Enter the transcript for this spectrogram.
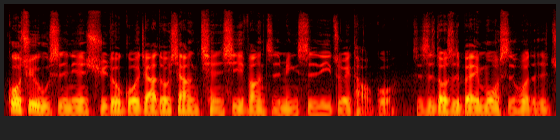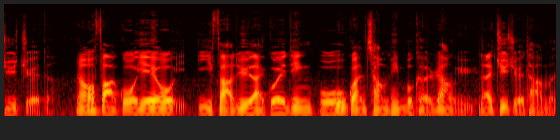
过去五十年，许多国家都向前西方殖民势力追讨过，只是都是被漠视或者是拒绝的。然后法国也有以法律来规定博物馆藏品不可让与，来拒绝他们。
